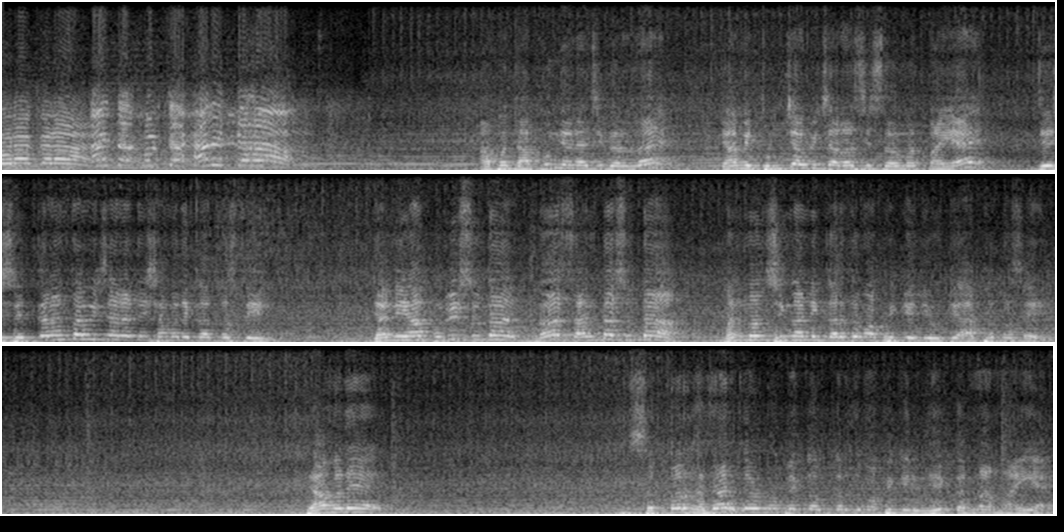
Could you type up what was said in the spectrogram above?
कोरा करा. नाहीतर खुर्च्या खाली करा. आपण दाखवून देण्याची गरज आहे की आम्ही तुमच्या विचाराशी सहमत नाही आहे. जे शेतकऱ्यांचा विचार या देशामध्ये करत असतील ज्यांनी या पूर्वी सुद्धा न सांगता सुद्धा मनमोहन सिंगांनी कर्जमाफी केली होती आठवत असेल. त्यामध्ये सत्तर हजार करोड रुपये कर्जमाफी केली हे करणार नाही आहे.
